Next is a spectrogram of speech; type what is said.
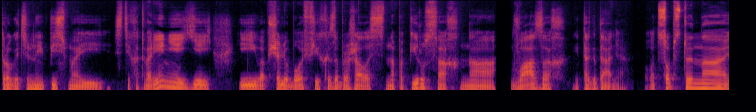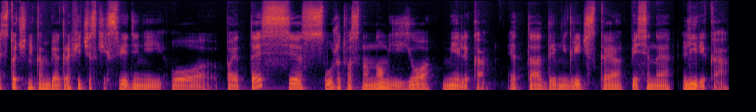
трогательные письма и стихотворения ей, и вообще любовь их изображалась на папирусах, на вазах и так далее. Вот, собственно, источником биографических сведений о поэтессе служит в основном ее Мелика. Это древнегреческая песенная лирика,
